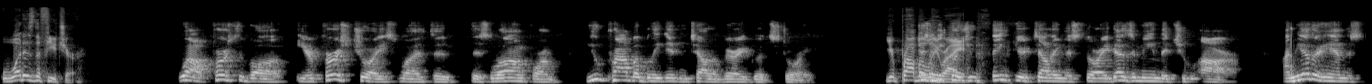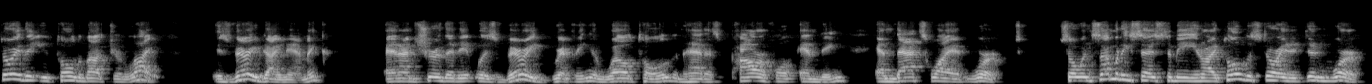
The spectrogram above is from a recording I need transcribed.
what is the future? Well, first of all, your first choice was the, this long form. You probably didn't tell a very good story. You're probably Just because right. you think you're telling the story doesn't mean that you are. On the other hand, the story that you told about your life is very dynamic, and I'm sure that it was very gripping and well told and had a powerful ending, and that's why it worked. So when somebody says to me, you know, I told a story and it didn't work,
